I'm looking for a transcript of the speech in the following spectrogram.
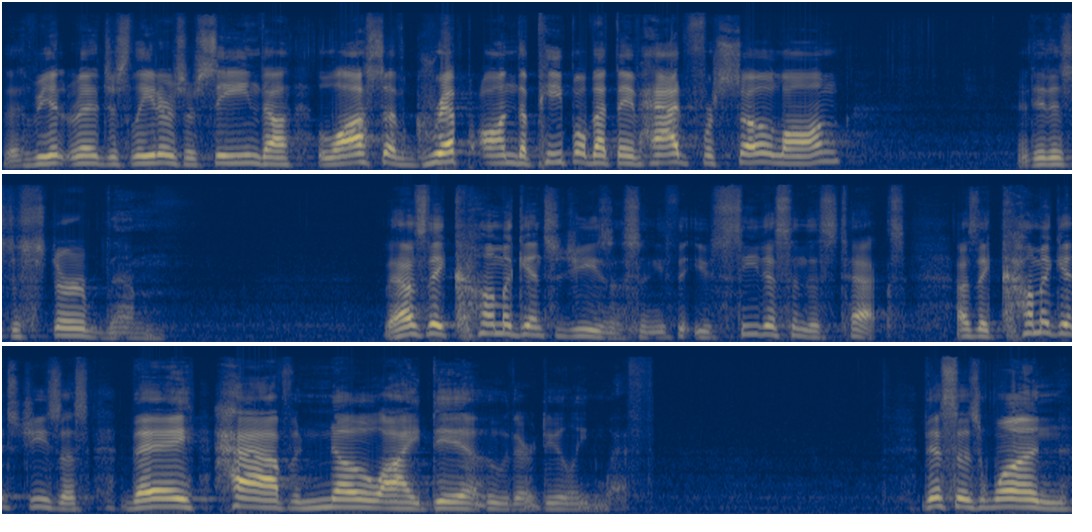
The religious leaders are seeing the loss of grip on the people that they've had for so long, and it has disturbed them. As they come against Jesus, and you, th- you see this in this text, as they come against Jesus, they have no idea who they're dealing with. This is one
